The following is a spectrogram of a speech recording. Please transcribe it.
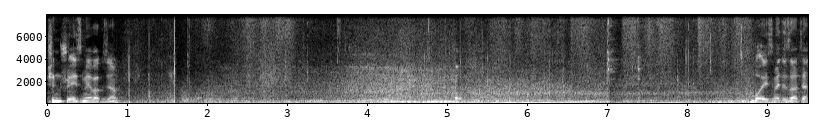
Şimdi şu ezmeye bakacağım. Of. Bu ezme de zaten.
